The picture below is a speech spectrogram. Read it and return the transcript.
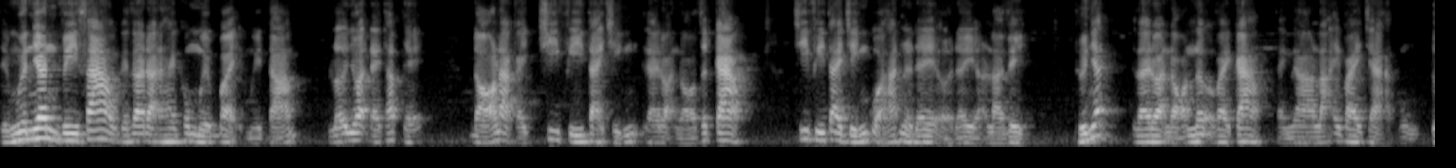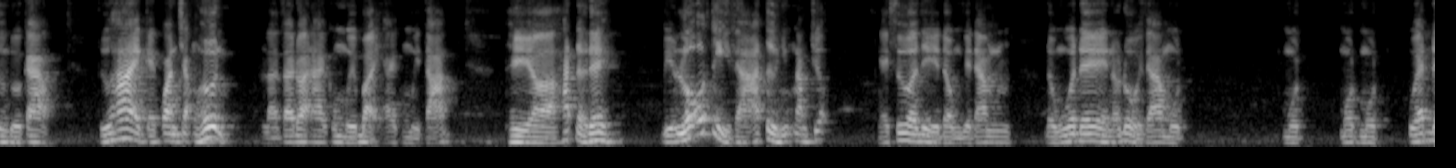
Thì nguyên nhân vì sao cái giai đoạn 2017 18 lợi nhuận này thấp thế? Đó là cái chi phí tài chính giai đoạn đó rất cao. Chi phí tài chính của HND ở đây là gì? Thứ nhất giai đoạn đó nợ vay cao thành ra lãi vay trả cũng tương đối cao. Thứ hai cái quan trọng hơn là giai đoạn 2017 2018 thì ờ, uh, HND bị lỗ tỷ giá từ những năm trước. Ngày xưa thì đồng Việt Nam đồng USD nó đổi ra một một một một USD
